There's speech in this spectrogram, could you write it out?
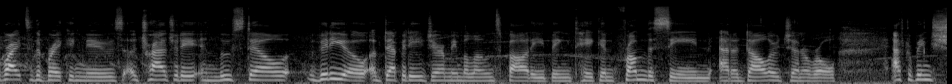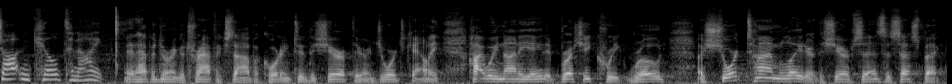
right, to the breaking news. A tragedy in Lucedale. Video of Deputy Jeremy Malone's body being taken from the scene at a Dollar General after being shot and killed tonight. It happened during a traffic stop, according to the sheriff there in George County. Highway 98 at Brushy Creek Road. A short time later, the sheriff says the suspect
